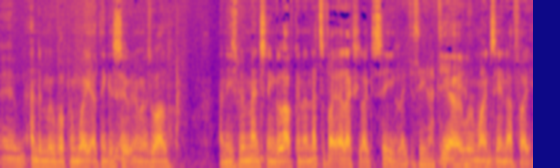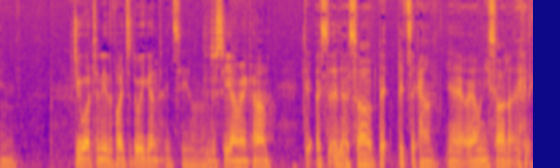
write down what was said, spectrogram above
um, and the move up in weight, I think, is Yeah. suiting him as well. And he's been mentioning Golovkin, and that's a fight I'd actually like to see. I'd like to see that. too, yeah, I wouldn't mind seeing that fight. Mm. Do you watch any of the fights at the I weekend? didn't see it. no. Did you see Amir Khan? I, I saw bit, bits I can. Yeah, I only saw that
